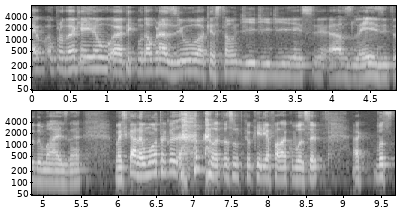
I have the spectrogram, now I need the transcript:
é, o problema é que aí eu, eu tenho que mudar o Brasil a questão de, de, de esse, as leis e tudo mais, né? Mas, cara, uma outra coisa, outro assunto que eu queria falar com você, você,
